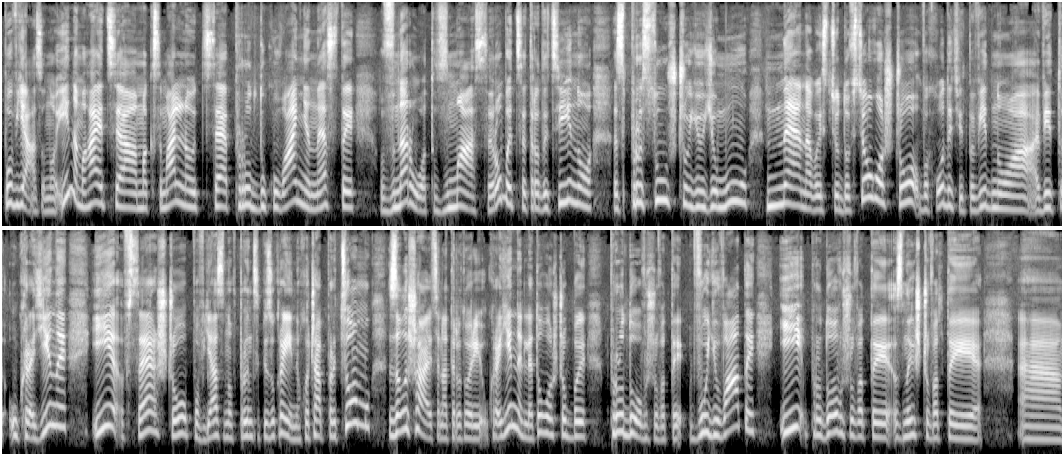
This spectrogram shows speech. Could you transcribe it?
пов'язано, і намагається максимально це продукування нести в народ, в маси. Робить це традиційно з присущою йому ненавистю до всього, що виходить відповідно від України, і все, що пов'язано в принципі з Україною. Хоча при цьому залишаються на території України для того, щоб продовжувати воювати і продовжувати знищувати е,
